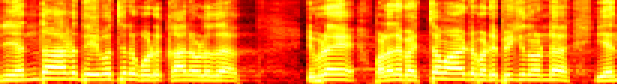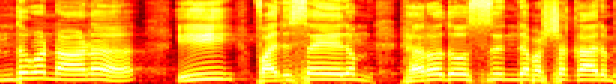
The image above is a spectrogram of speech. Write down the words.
ഇനി എന്താണ് ദൈവത്തിന് കൊടുക്കാനുള്ളത്? ഇവിടെ വളരെ വ്യക്തമായിട്ട് പഠിപ്പിക്കുന്നുണ്ട് എന്തുകൊണ്ടാണ് ഈ ഫരിസേരും ഹെറോദോസിന്റെ പക്ഷക്കാരും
